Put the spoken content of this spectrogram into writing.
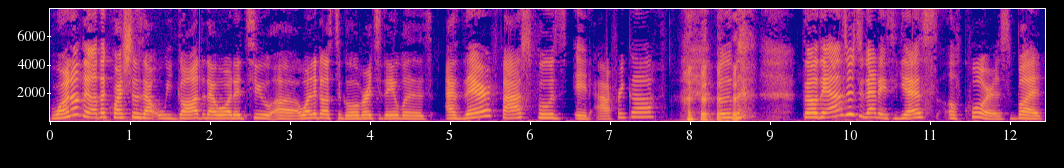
One of the other questions that we got that I wanted to uh wanted us to go over today was are there fast foods in Africa? so, the, so the answer to that is yes, of course, but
